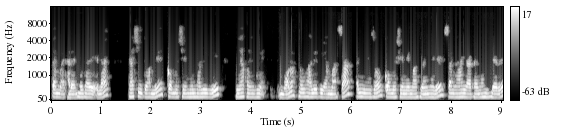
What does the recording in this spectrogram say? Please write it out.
တတ်မှတ်ထားတဲ့နှုတ်သားရဲ့အလိုက်ရရှိသွားမယ်ကော်မရှင်နှုတ်သားလေးတွေ ရပိုင်ခွင့်ပေါ့နော်နှုတ်ထားလေးတရားမှာစအမြင့်ဆုံးကော်မရှင်တွေမှာဆိုရင်လည်း15ရာခိုင်နှုန်းလည်းပဲ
